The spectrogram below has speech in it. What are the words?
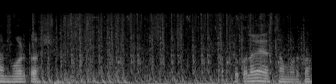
Están muertos. Ya está muerto.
